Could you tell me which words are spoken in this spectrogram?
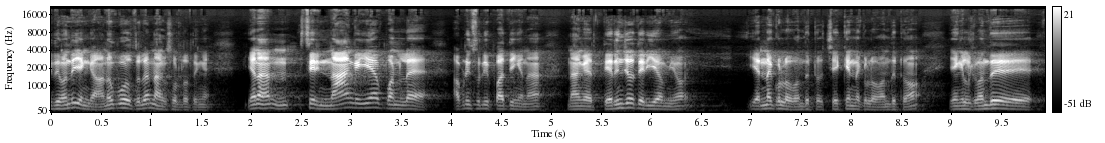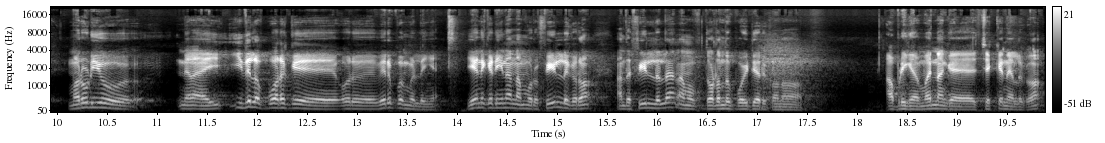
இது வந்து எங்கள் அனுபவத்தில் நாங்கள் சொல்கிறதுங்க ஏன்னா சரி நாங்கள் ஏன் பண்ணல அப்படின்னு சொல்லி பார்த்தீங்கன்னா நாங்கள் தெரிஞ்சோ தெரியாமையோ எண்ணெய்க்குள்ளே வந்துட்டோம். செக் எண்ணெய்க்குள்ளே வந்துட்டோம். எங்களுக்கு வந்து மறுபடியும் இதில் போகிறக்கு ஒரு விருப்பம் இல்லைங்க. ஏன்னு கேட்டிங்கன்னா நம்ம ஒரு ஃபீல்டு இருக்கிறோம். அந்த ஃபீல்டில் நம்ம தொடர்ந்து போயிட்டே இருக்கணும். அப்படிங்கிற மாதிரி நாங்கள் செக் எண்ணெய் இருக்கோம்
